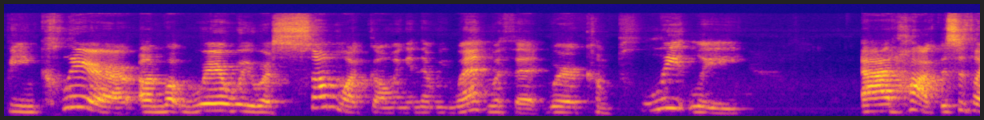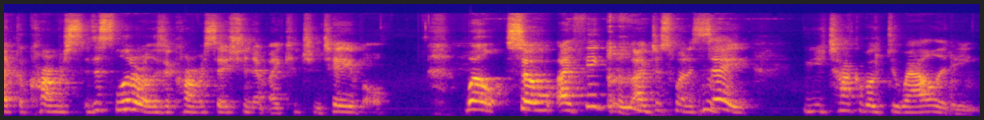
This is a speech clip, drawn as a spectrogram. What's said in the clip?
being clear on what where we were somewhat going, and then we went with it. We're completely ad hoc. This is like a conversation. This literally is a conversation at my kitchen table. Well, So I think I just want to say, you talk about duality,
